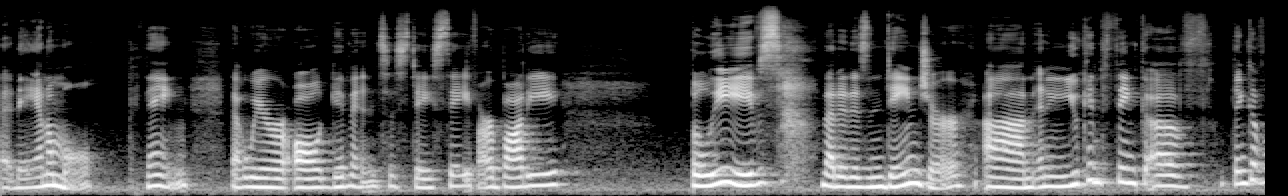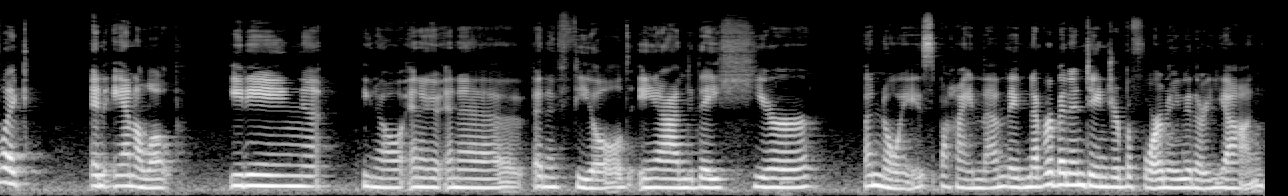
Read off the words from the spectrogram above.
an animal thing that we are all given to stay safe. Our body believes that it is in danger, um, and you can think of think of like an antelope eating, you know, in a in a in a field, and they hear a noise behind them. They've never been in danger before. Maybe they're young,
